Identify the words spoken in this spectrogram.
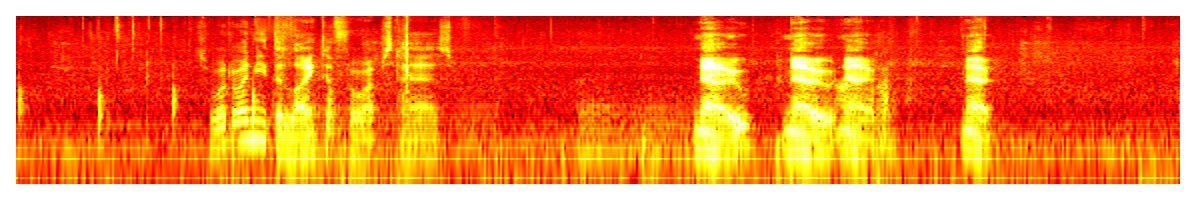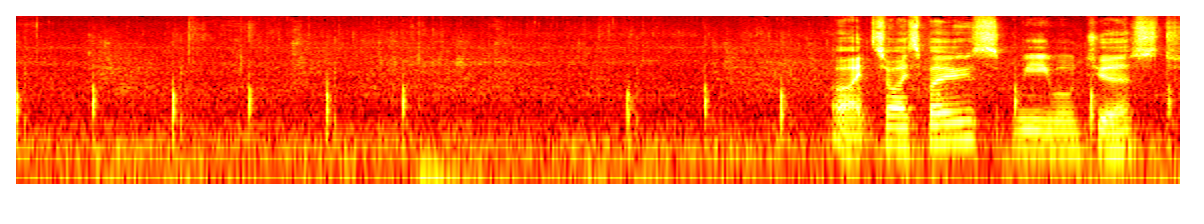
So what do I need the lighter for upstairs? No, no, no. No. Alright, so I suppose we will just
